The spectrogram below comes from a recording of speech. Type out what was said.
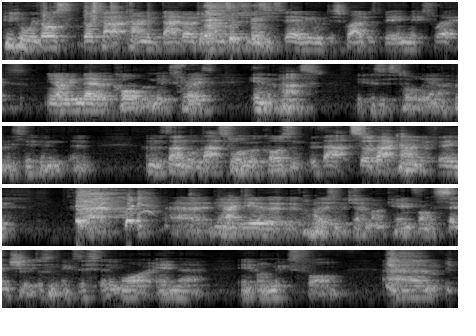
people with those those kind of divergent ancestors today, we would describe as being mixed race. You know, we'd never call them mixed race in the past because it's totally anachronistic and, and understandable. That's what we were causing with that. So that kind of thing, uh, uh, the idea that the population that Cheddar came from essentially doesn't exist anymore in uh, in unmixed form. Um,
